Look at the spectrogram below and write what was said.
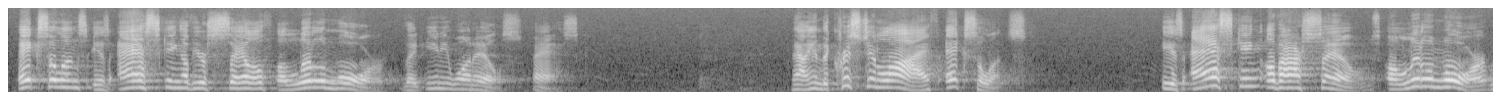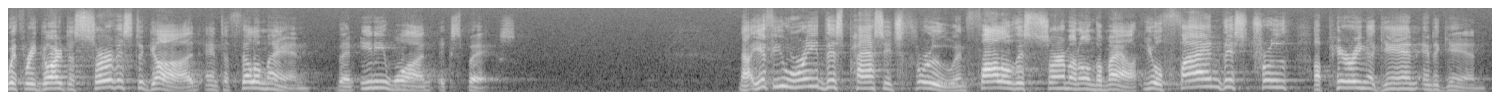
Excellence is asking of yourself a little more than anyone else asks. Now, in the Christian life, excellence is asking of ourselves a little more with regard to service to God and to fellow man than anyone expects. Now, if you read this passage through and follow this Sermon on the Mount, you'll find this truth appearing again and again.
